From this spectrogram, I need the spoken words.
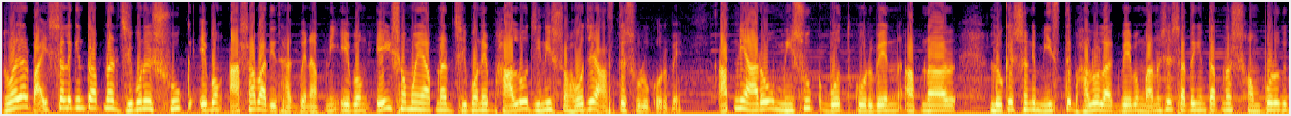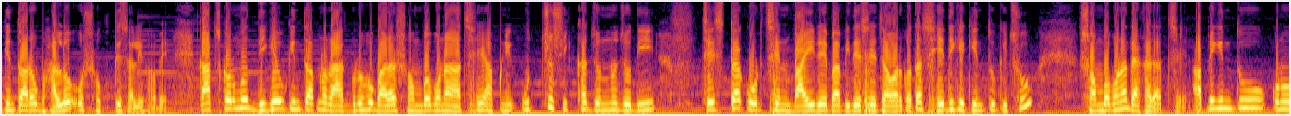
দু হাজার বাইশ সালে কিন্তু আপনার জীবনে সুখ এবং আশাবাদী থাকবেন আপনি এবং এই সময়ে আপনার জীবনে ভালো জিনিস সহজে আসতে শুরু করবে। আপনি আরও মিশুক বোধ করবেন, আপনার লোকের সঙ্গে মিশতে ভালো লাগবে এবং মানুষের সাথে কিন্তু আপনার সম্পর্ক কিন্তু আরও ভালো ও শক্তিশালী হবে। কাজকর্মের দিকেও কিন্তু আপনার আগ্রহ বাড়ার সম্ভাবনা আছে। আপনি উচ্চ শিক্ষার জন্য যদি চেষ্টা করছেন বাইরে বা বিদেশে যাওয়ার কথা, সেদিকে কিন্তু কিছু সম্ভাবনা দেখা যাচ্ছে। আপনি কিন্তু কোনো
